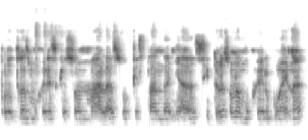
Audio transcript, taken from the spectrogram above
por otras mujeres que son malas o que están dañadas. Si tú eres una mujer buena,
